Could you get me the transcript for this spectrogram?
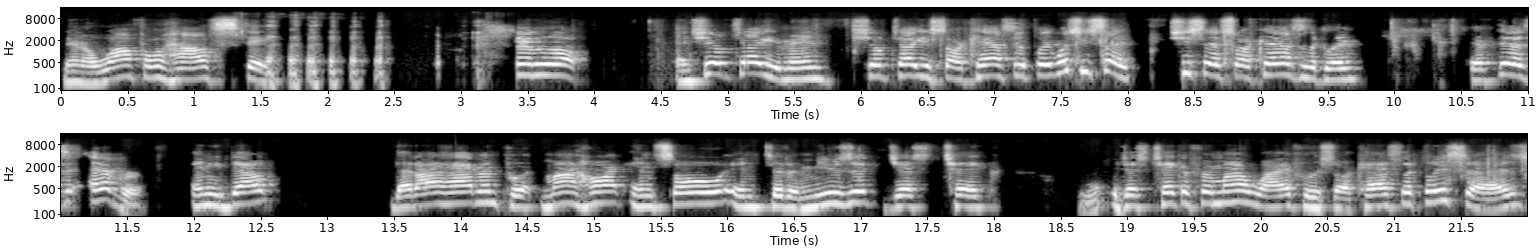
than a Waffle House steak. and look, and she'll tell you, man. She'll tell you sarcastically. What she say? She says sarcastically, if there's ever any doubt that I haven't put my heart and soul into the music, just take just take it from my wife, who sarcastically says,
